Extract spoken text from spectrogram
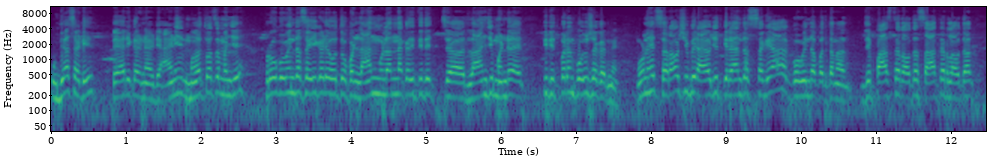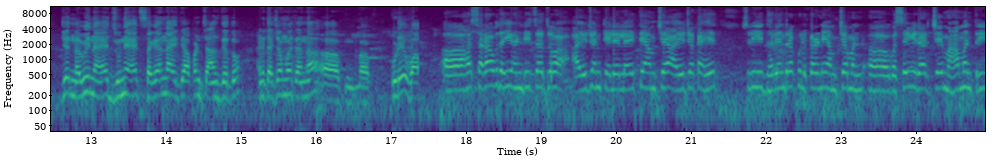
उद्यासाठी तयारी करण्यासाठी. आणि महत्त्वाचं म्हणजे प्रो गोविंदा सगळीकडे होतो पण लहान मुलांना कधी तिथे लहान जी मंडळ आहेत ती तिथपर्यंत पोहोचू शकत नाही. म्हणून हे सराव शिबिर आयोजित केल्यानंतर सगळ्या गोविंदा पथकांना जे पाच तर लावतात सहा तर लावतात जे नवीन आहेत जुने आहेत सगळ्यांना इथे आपण चान्स देतो आणि त्याच्यामुळे त्यांना पुढे वा हा सराव दहीहंडीचा जो आयोजन केलेलं आहे ते आमचे आयोजक आहेत. श्री धरेंद्र कुलकर्णी आमच्या मन वसई विरारचे महामंत्री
